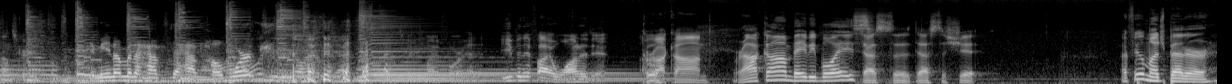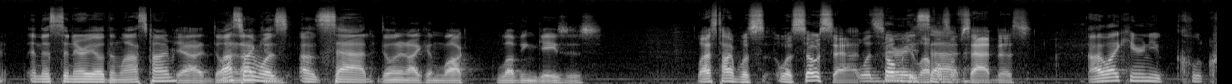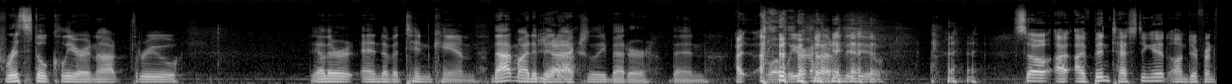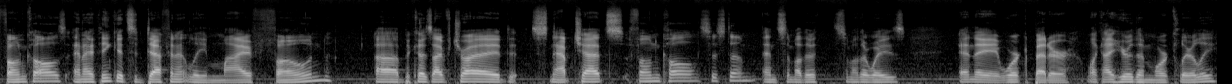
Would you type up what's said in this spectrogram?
Sounds great. You mean I'm gonna have to have homework? even know how to react to that to my forehead. Even if I wanted it. Rock on. Rock on, baby boys. That's the that's the shit. I feel much better in this scenario than last time. Yeah, Dylan last and I time can- was I was sad. Dylan and I can lock loving gazes. Last time was was so sad. Was so many very levels sad. of sadness. I like hearing you cl- crystal clear and not through the other end of a tin can. That might have been Yeah. actually better than I, what we were having to do. so I, I've been testing it on different phone calls, and I think it's definitely my phone uh, because I've tried Snapchat's phone call system and some other some other ways, and they work better. Like I hear them more clearly.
